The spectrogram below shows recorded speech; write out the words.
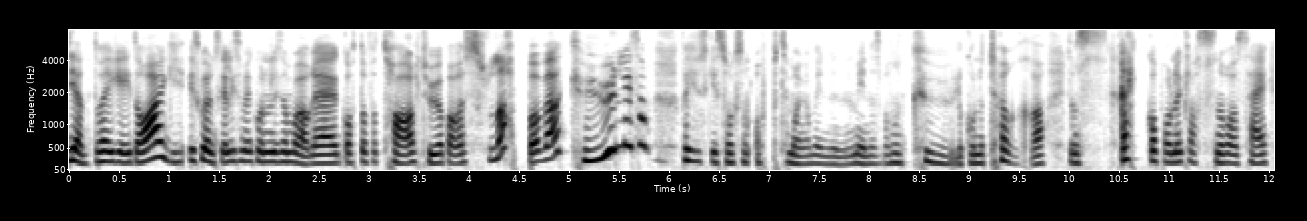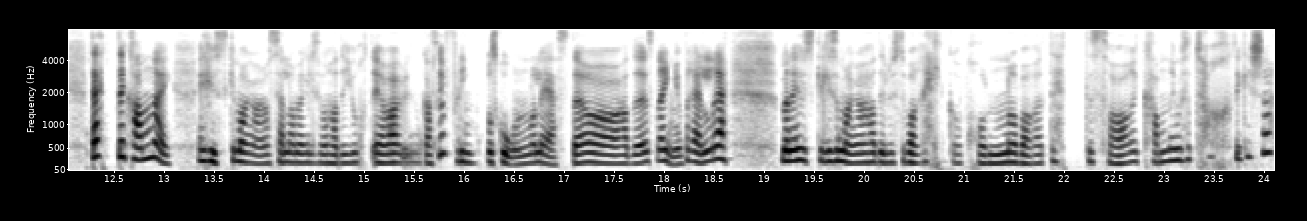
jenta jeg er i dag Jeg skulle ønske liksom jeg kunne liksom bare gått og fortalt hun og bare slapp av, være kul, liksom. For jeg husker jeg så sånn opp til mange av venninnene mine som var sånn kule kunne tørre liksom, rekke opp hånda i klassen og bare si 'Dette kan jeg'. Jeg husker mange ganger, selv om jeg liksom hadde gjort Jeg var ganske flink på skolen og leste og hadde strenge foreldre. Men jeg husker liksom mange ganger hadde jeg lyst til å bare rekke opp hånden og bare 'Dette svaret kan jeg', men så tørte jeg ikke.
